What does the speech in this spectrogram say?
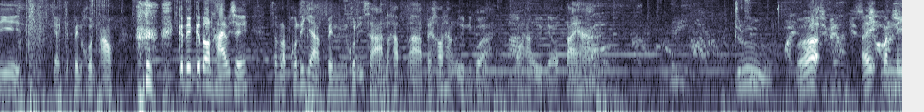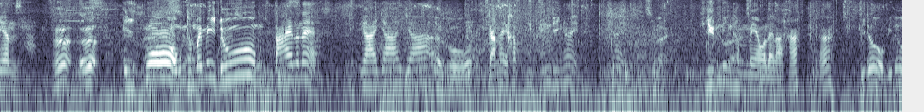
ที่อยากจะเป็นคนเอากระเด็นกระดอนหายไปเฉยสำหรับคนที่อยากเป็นคนอีสานนะครับอ่าไปเข้าทางอื่นดีกว่าออกทางอื่นเดี๋ยวตายห่า Three, ดรูเออเอ้ยมันเนียนเออเออไอ้โง่มึงทำไมไม่ดูมึงตายแล้วแน่อยาอยาอยาเออโหกันให้ครับอื้อหือยิงให้ยิงให้ยืนนิ่งทำแมวอะไรนะฮะฮะวิดีโอวิดีโอ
